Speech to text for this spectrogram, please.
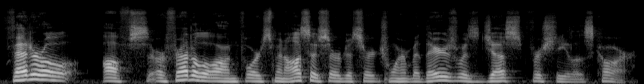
Federal officer or federal law enforcement also served a search warrant, but theirs was just for Sheila's car.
